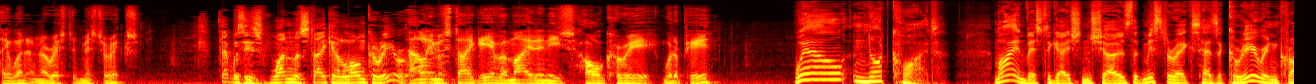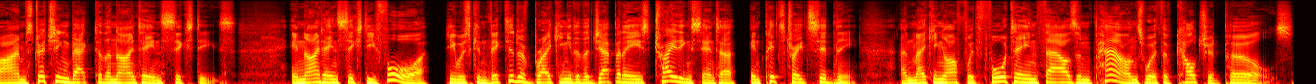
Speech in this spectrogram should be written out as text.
they went and arrested Mr. X. That was his one mistake in a long career. or- Only mistake he ever made in his whole career, would appear. Well, not quite. My investigation shows that Mr. X has a career in crime stretching back to the 1960s. In 1964, he was convicted of breaking into the Japanese Trading Centre in Pitt Street, Sydney, and making off with £14,000 worth of cultured pearls.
